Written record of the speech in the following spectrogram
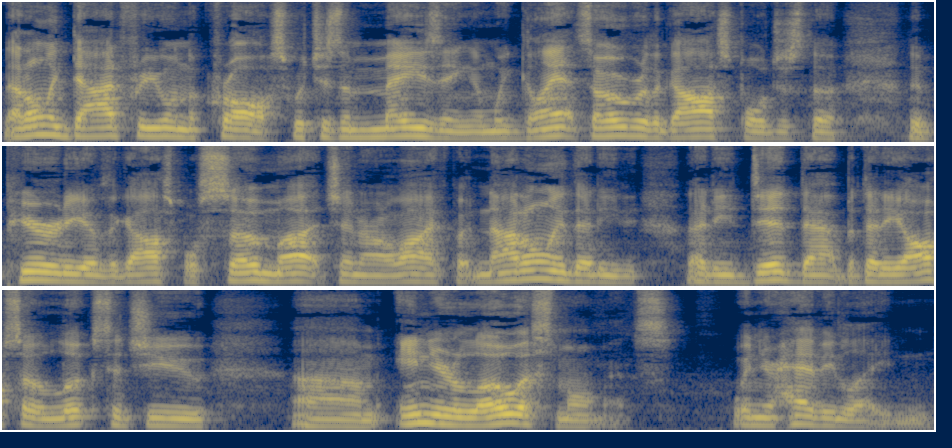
not only died for you on the cross, which is amazing, and we glance over the gospel, just the, the purity of the gospel so much in our life, but not only that he that he did that, but that he also looks at you um, in your lowest moments, when you're heavy laden,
